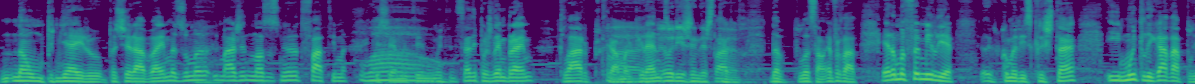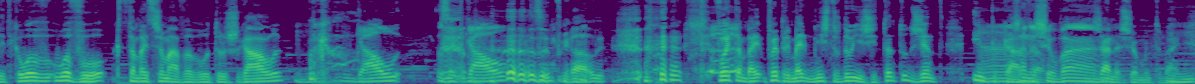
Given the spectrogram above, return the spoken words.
não um pinheiro para cheirar bem, mas uma imagem de Nossa Senhora de Fátima. Isso é muito, Uau. muito interessante. E depois lembrei-me, claro, porque há uma Claro, grande origem deste parte carro. da população. É verdade. Era uma família, como eu disse, cristã e muito ligada à política. O avô, que também se chamava Boutros Gal, Gal, Zé de Gal. Gal, foi também foi primeiro-ministro do Egito. Portanto, tudo gente impecável. Ah, já nasceu bem. Já nasceu muito bem.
